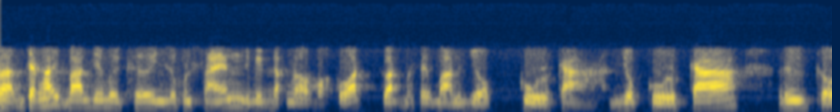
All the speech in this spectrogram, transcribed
បាទអញ្ចឹងហើយបានយើងមើលឃើញលោកហ៊ុនសែនរបៀបដឹកនាំរបស់គាត់គាត់មិនសូវបានយកគោលការណ៍យកគោលការណ៍ ឬក៏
